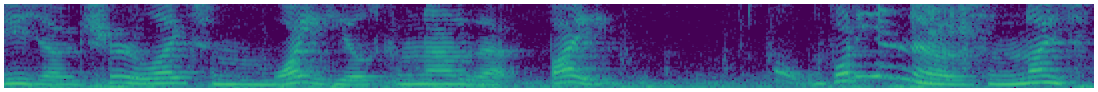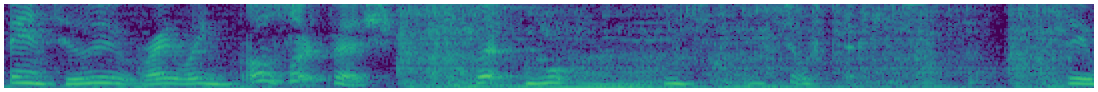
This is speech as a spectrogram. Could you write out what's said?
Geez, I would sure like some white heels coming out of that fight. Oh, what do you know? Some nice fancy right? Wait, oh, slurfish. What? Say,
